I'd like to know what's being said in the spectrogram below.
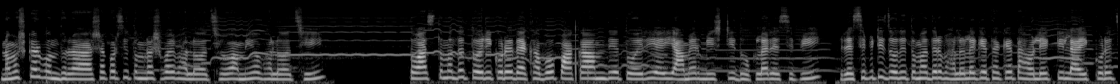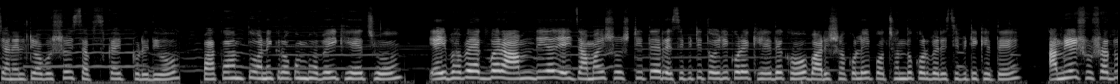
নমস্কার বন্ধুরা, আশা করছি তোমরা সবাই ভালো আছো, আমিও ভালো আছি। তো আজ তোমাদের তৈরি করে দেখাবো পাকা আম দিয়ে তৈরি এই আমের মিষ্টি ধোকলা রেসিপি রেসিপিটি যদি তোমাদের ভালো লেগে থাকে তাহলে একটি লাইক করে চ্যানেলটি অবশ্যই সাবস্ক্রাইব করে দিও। পাকা আম তো অনেক রকম ভাবেই খেয়েছো। এইভাবে একবার আম দিয়ে এই জামাই ষষ্ঠীতে রেসিপিটি তৈরি করে খেয়ে দেখো, বাড়ির সকলেই পছন্দ করবে রেসিপিটি খেতে। আমি এই সুস্বাদু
